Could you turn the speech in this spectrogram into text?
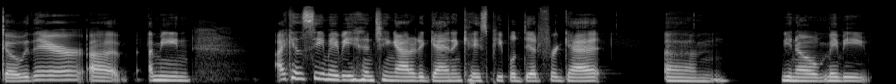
go there. Uh i mean i can see maybe hinting at it again in case people did forget um you know maybe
